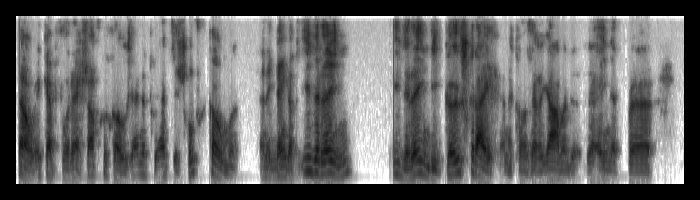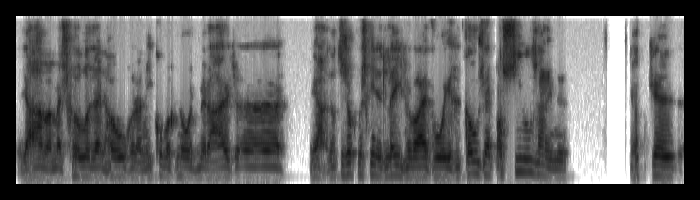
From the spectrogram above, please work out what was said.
Nou, ik heb voor rechtsaf gekozen en het, het is goed gekomen. En ik denk dat iedereen, iedereen die keus krijgt. En ik kan zeggen, ja, maar de, de een heeft, eh, ja, maar mijn schulden zijn hoger en hier kom ik nooit meer uit. Eh, ja, dat is ook misschien het leven waarvoor je gekozen hebt als ziel zijnde. Ja. Ik, eh,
